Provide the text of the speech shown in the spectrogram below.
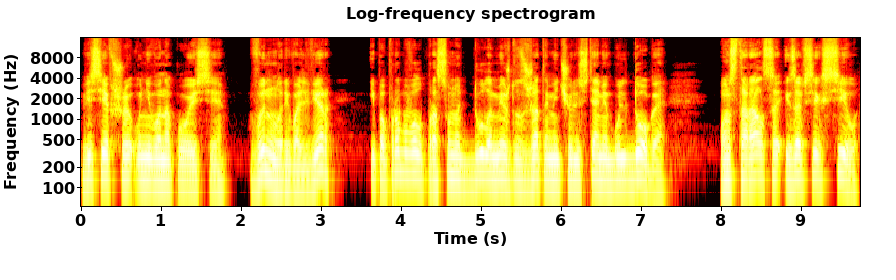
висевшую у него на поясе, вынул револьвер и попробовал просунуть дуло между сжатыми челюстями бульдога, он старался изо всех сил,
